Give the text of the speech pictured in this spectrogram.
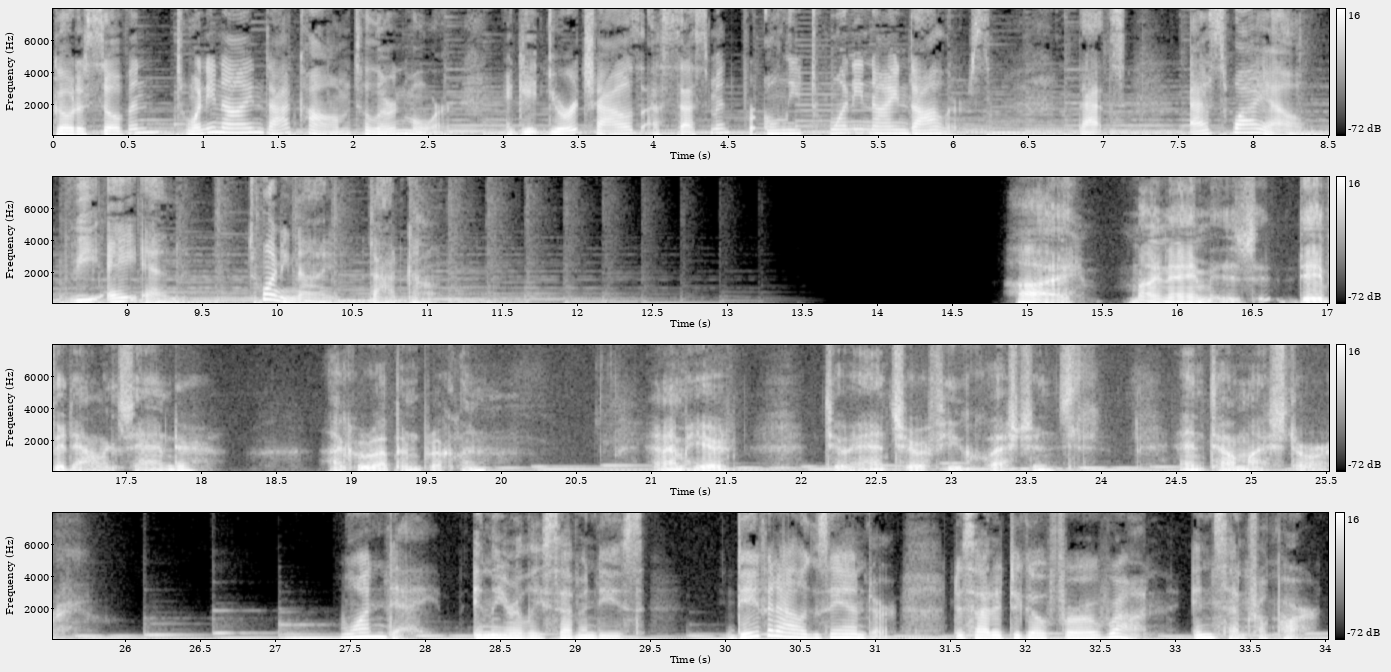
Go to sylvan29.com to learn more and get your child's assessment for only $29. That's S Y L V A N 29.com. Hi, my name is David Alexander. I grew up in Brooklyn, and I'm here to answer a few questions and tell my story. One day in the early 70s, David Alexander decided to go for a run in Central Park.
